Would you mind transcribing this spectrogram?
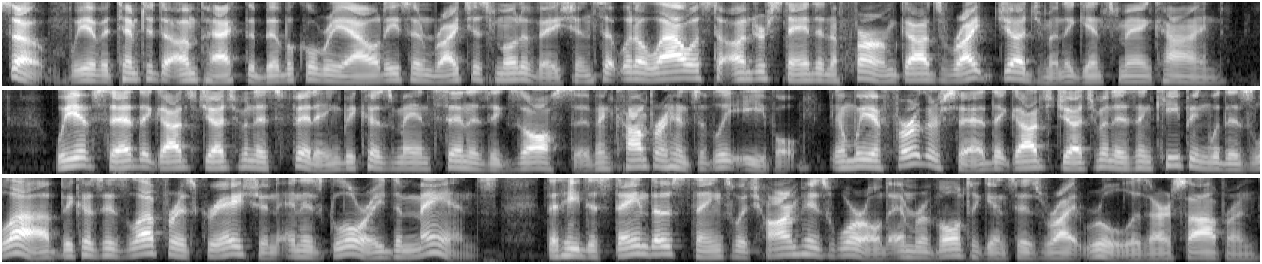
So, we have attempted to unpack the biblical realities and righteous motivations that would allow us to understand and affirm God's right judgment against mankind. We have said that God's judgment is fitting because man's sin is exhaustive and comprehensively evil, and we have further said that God's judgment is in keeping with his love because his love for his creation and his glory demands that he disdain those things which harm his world and revolt against his right rule as our sovereign.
